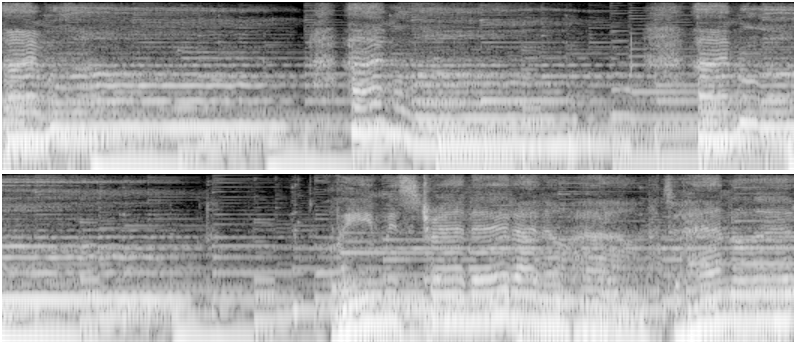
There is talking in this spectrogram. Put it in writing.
I'm alone. I'm alone. I'm alone. Leave me stranded, I know how to handle it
